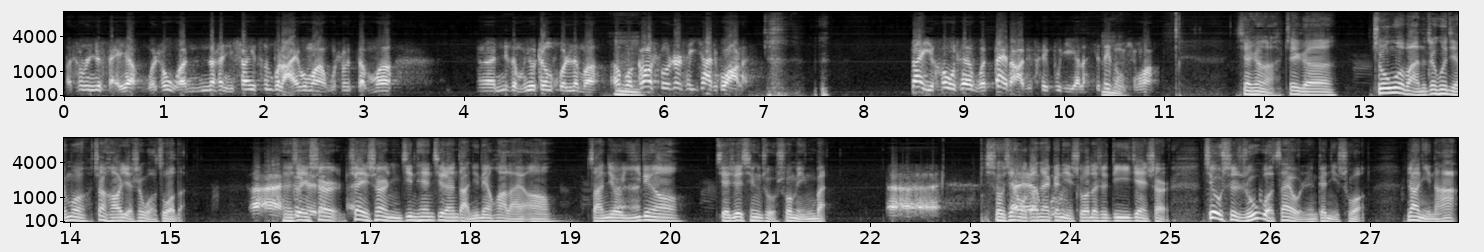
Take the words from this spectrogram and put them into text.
啊，他说你是谁呀？我说我那是你上一村不来过吗？我说怎么，呃，你怎么又征婚了吗？啊，嗯我刚说这他一下就挂了。再以后他我再打就他就不接了，就这种情况。先生啊，这个周末版的征婚节目正好也是我做的。哎哎，那这事儿，这事儿，你今天既然打进电话来啊，咱就一定要解决清楚，说明白。哎哎哎，首先，我刚才哎跟你说的是第一件事儿，就是如果再有人跟你说让你拿，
